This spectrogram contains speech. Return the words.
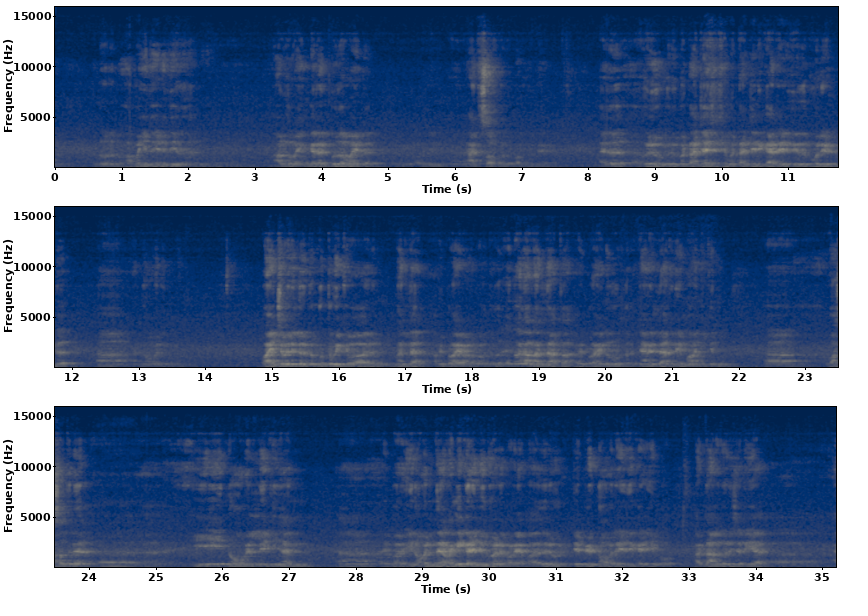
പറഞ്ഞു അപ്പം ഇത് എഴുതിയത് ആളുകൾ ഭയങ്കര അത്ഭുതമായിട്ട് പറഞ്ഞു. ഹാറ്റ്സ് ഓഫ് എന്നൊക്കെ പറഞ്ഞിട്ട് അതായത് ഒരു ഒരു മട്ടാഞ്ചേരി മട്ടാഞ്ചേരിക്കാരൻ എഴുതിയത് പോലെയുണ്ട് ഉണ്ട്. നോവൽ എന്ന് പറഞ്ഞു. വായിച്ചവരിൽ നല്ല അഭിപ്രായമാണ് പറഞ്ഞത്. എന്നാൽ ആ നല്ലാത്ത അഭിപ്രായങ്ങളുമുണ്ട് ഞാൻ എല്ലാത്തിനെയും മാനിക്കുന്നു. വാസ്തവത്തിൽ ഈ നോവലിലേക്ക് ഞാൻ ഇപ്പോൾ ഈ നോവലിൽ നിന്ന് ഇറങ്ങിക്കഴിഞ്ഞു എന്ന് വേണേൽ പറയാം. അതായത് ഒരു ഡെബ്യൂട്ട് നോവൽ എഴുതി കഴിയുമ്പോൾ ഉണ്ടാകുന്ന ഒരു ചെറിയ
